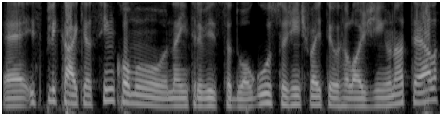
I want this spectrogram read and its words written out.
É, explicar que, assim como na entrevista do Augusto, a gente vai ter o reloginho na tela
